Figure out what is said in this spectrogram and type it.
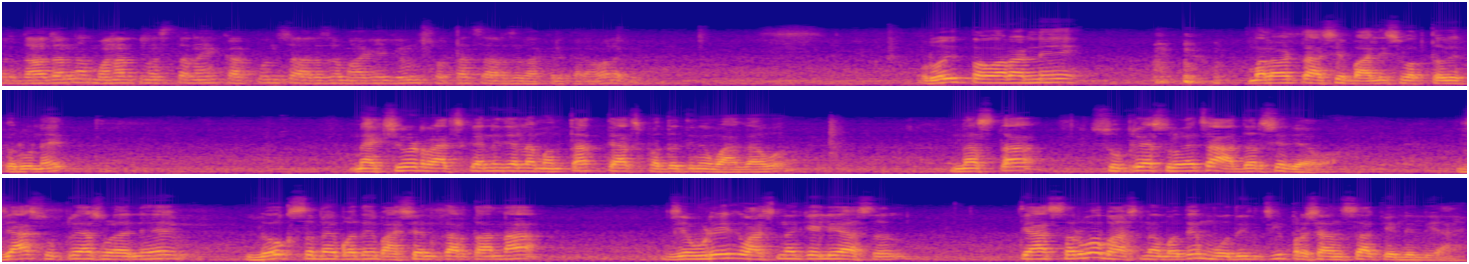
तर दादांना मनात नसतानाही काकूंचा अर्ज मागे घेऊन स्वतःचा अर्ज दाखल करावा लागेल. रोहित पवारांनी मला वाटतं असे बालिश वक्तव्य करू नयेत. मॅच्युअर्ड राजकारणी ज्याला म्हणतात त्याच पद्धतीने वागावं. नसता सुप्रिया सुळेचा आदर्श घ्यावा. ज्या सुप्रिया सुळेने लोकसभेमध्ये भाषण करताना जेवढे भाषणं केली असेल त्या सर्व भाषणामध्ये मोदींची प्रशंसा केलेली आहे.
